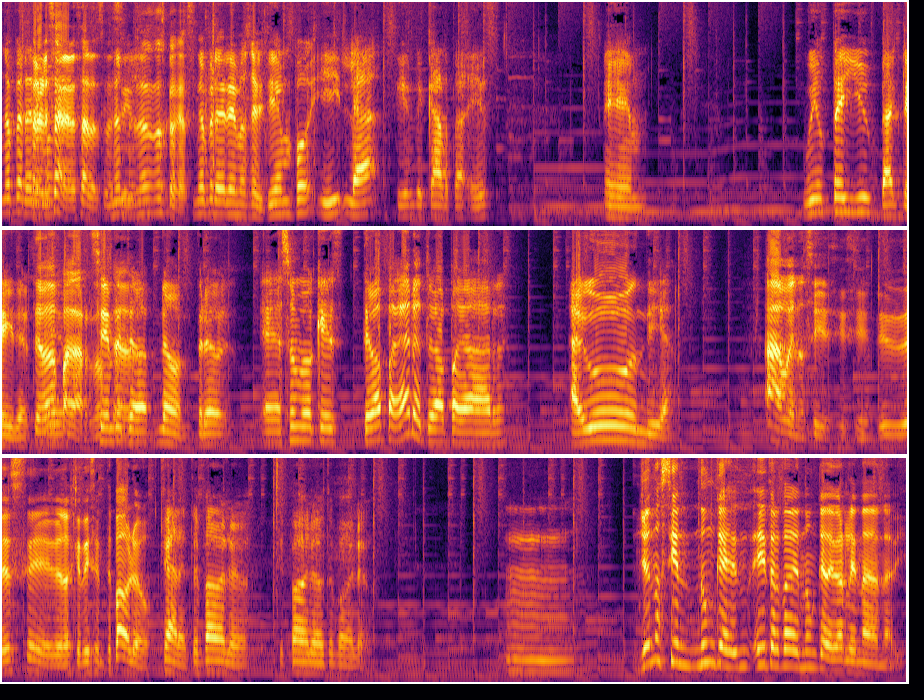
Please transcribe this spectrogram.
No Pero perderemos, le sale, le sale, o sea, No, sí, no. no, no escojas. no perderemos el tiempo. Y la siguiente carta es. em, we'll pay you back later. Te va a Eh, pagar, ¿no? Siempre O sea- te va. No, pero eh, asumo que es. ¿Te va a pagar o te va a pagar algún día? Ah, bueno, sí, sí, sí. Es de los que te dicen, te pago luego. Claro, te pago luego. Te pago luego, te pago luego. Mm, Yo no siento, nunca, he tratado de nunca de verle nada a nadie.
